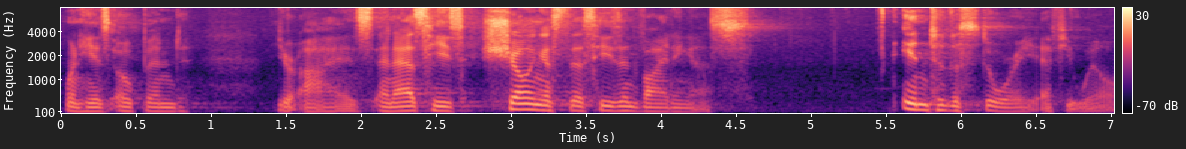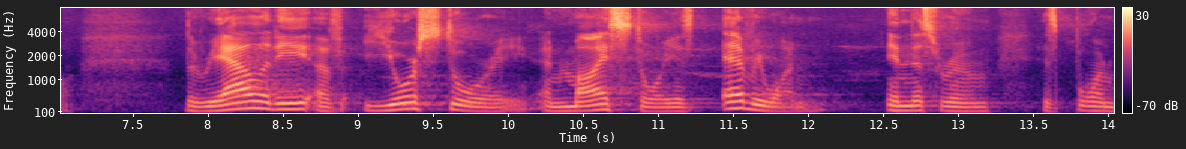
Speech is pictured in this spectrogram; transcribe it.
when He has opened your eyes. And as He's showing us this, He's inviting us into the story, if you will. The reality of your story and my story is everyone in this room is born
